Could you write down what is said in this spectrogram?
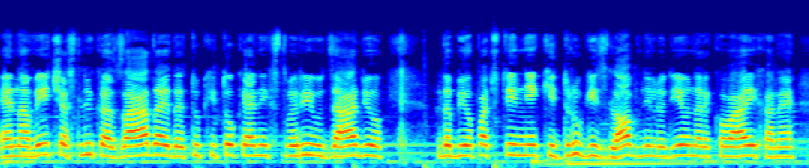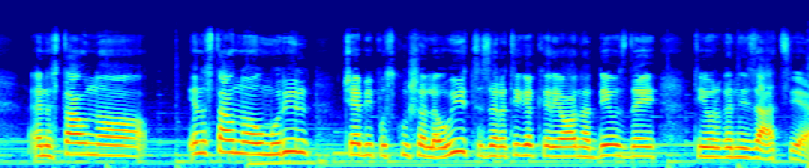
ena večja slika zadaj, da je tukaj toliko enih stvari v zadju, da bi jo pač ti neki drugi zlobni ljudje v narekovajih enostavno, enostavno umorili, če bi poskušala uiti, zaradi tega, ker je ona del zdaj te organizacije.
